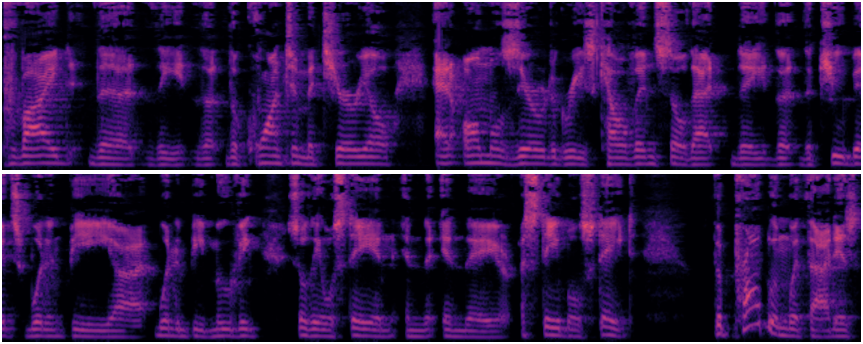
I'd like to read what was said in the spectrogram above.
provide the, the the the, quantum material at almost zero degrees Kelvin, so that the the, the qubits wouldn't be uh, wouldn't be moving, so they will stay in in the in the a stable state. The problem with that is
